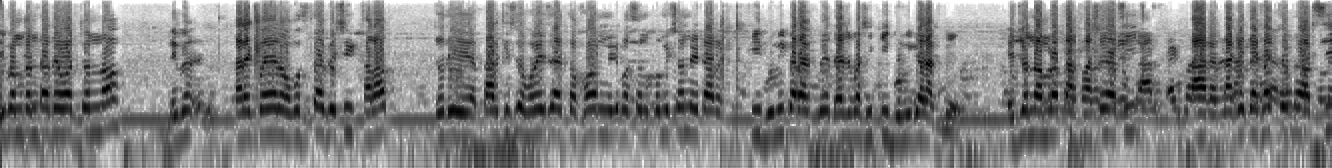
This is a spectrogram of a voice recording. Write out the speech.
নিবন্ধনটা দেওয়ার জন্য। তারেক ভাইয়ের অবস্থা বেশি খারাপ। যদি তার কিছু হয়ে যায়, তখন নির্বাচন কমিশন এটার কি ভূমিকা রাখবে, দেশবাসী কি ভূমিকা রাখবে? এই জন্য আমরা তার পাশে আছি। আর তাকে দেখার জন্য আসছি।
